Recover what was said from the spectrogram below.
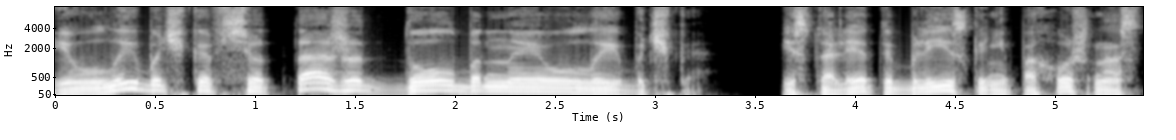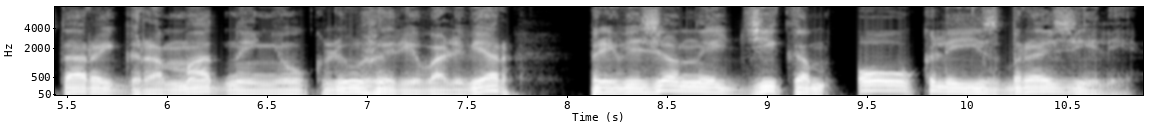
И улыбочка все та же долбанная улыбочка. Пистолет и близко не похож на старый громадный неуклюжий револьвер, привезенный Диком Оукли из Бразилии.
